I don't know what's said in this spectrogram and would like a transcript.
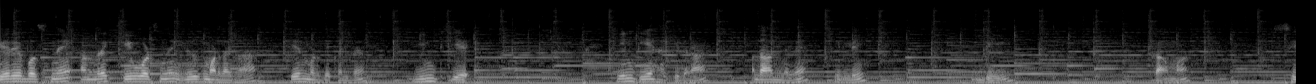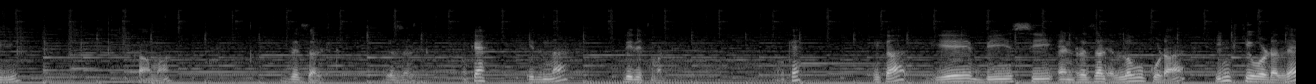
ವೇರಿಯೇಬಲ್ಸ್ನೇ ಅಂದರೆ ಕೀವರ್ಡ್ಸ್ನೇ ಯೂಸ್ ಮಾಡಿದಾಗ ಏನು ಮಾಡಬೇಕಂದ್ರೆ ಇಂಟ್ ಎ ಇಂಟ್ ಎ ಹಾಕಿದಾರ? ಅದಾದಮೇಲೆ ಇಲ್ಲಿ B comma C comma result result okay ಇದನ್ನು ಡಿಲೀಟ್ ಮಾಡ್ತೀನಿ. ಓಕೆ? ಈಗ A B C and result ಎಲ್ಲವೂ ಕೂಡ ಇಂಟ್ ಕೀವರ್ಡಲ್ಲೇ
